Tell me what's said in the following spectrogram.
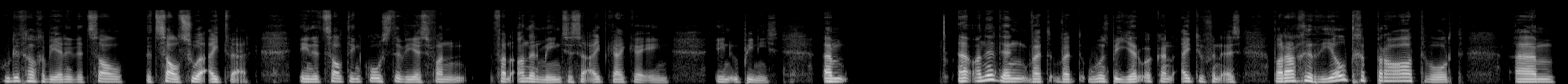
hoe dit gaan gebeur nie, dit sal dit sal so uitwerk en dit sal ten koste wees van van ander mense se uitkyke en en opinies. Um 'n ander ding wat wat ons beheer ook kan uitoefen is waar daar gereeld gepraat word um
